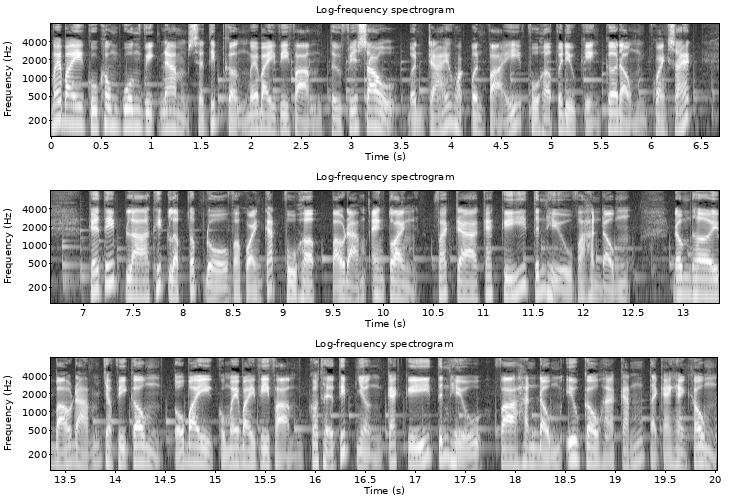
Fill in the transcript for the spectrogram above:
máy bay của không quân Việt Nam sẽ tiếp cận máy bay vi phạm từ phía sau, bên trái hoặc bên phải phù hợp với điều kiện cơ động quan sát. Kế tiếp là thiết lập tốc độ và khoảng cách phù hợp, bảo đảm an toàn, phát ra các ký tín hiệu và hành động, đồng thời bảo đảm cho phi công, tổ bay của máy bay vi phạm có thể tiếp nhận các ký tín hiệu và hành động yêu cầu hạ cánh tại cảng hàng không,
